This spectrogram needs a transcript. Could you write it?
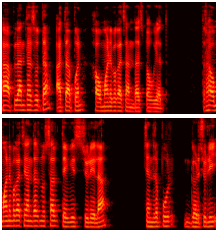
हा आपला अंदाज होता. आता आपण हवामान विभागाचा अंदाज पाहूयात. तर हवामान विभागाच्या अंदाजानुसार तेवीस जुलैला चंद्रपूर गडचुली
